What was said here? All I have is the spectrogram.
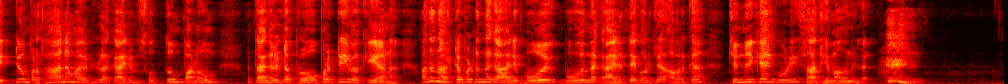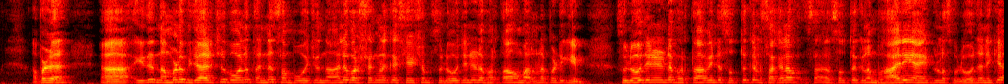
ഏറ്റവും പ്രധാനമായിട്ടുള്ള കാര്യം സ്വത്തും പണവും തങ്ങളുടെ പ്രോപ്പർട്ടിയും ഒക്കെയാണ്. അത് നഷ്ടപ്പെട്ടുന്ന കാര്യം പോയി പോകുന്ന കാര്യത്തെക്കുറിച്ച് അവർക്ക് ചിന്തിക്കാൻ കൂടി സാധ്യമാകുന്നില്ല. അപ്പോൾ ഇത് നമ്മൾ വിചാരിച്ചതുപോലെ തന്നെ സംഭവിച്ചു. നാല് വർഷങ്ങൾക്ക് ശേഷം സുലോചനയുടെ ഭർത്താവ് മരണപ്പെടുകയും സുലോചനയുടെ ഭർത്താവിന്റെ സ്വത്തുക്കൾ സകല സ്വത്തുക്കളും ഭാര്യയായിട്ടുള്ള സുലോചനയ്ക്ക്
